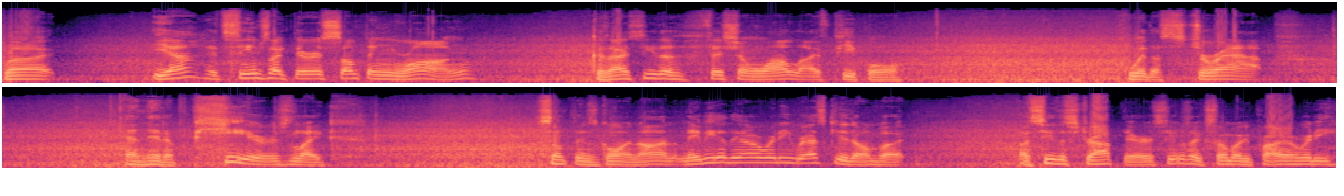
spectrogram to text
But yeah, it seems like there is something wrong because I see the fish and wildlife people with a strap and it appears like something's going on. Maybe they already rescued them, but I see the strap there. It seems like somebody probably already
